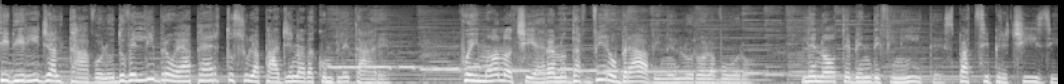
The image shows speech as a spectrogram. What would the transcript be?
Si dirige al tavolo dove il libro è aperto sulla pagina da completare. Quei monaci erano davvero bravi nel loro lavoro. Le note ben definite, spazi precisi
